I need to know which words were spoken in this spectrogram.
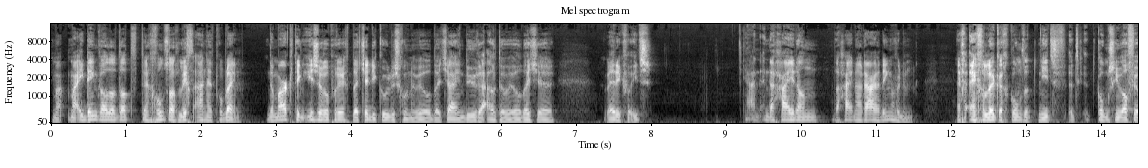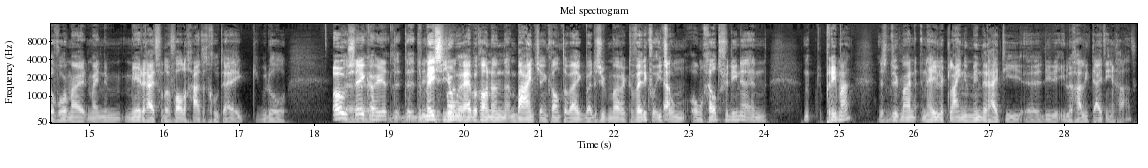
Maar, maar ik denk wel dat dat ten grondslag ligt aan het probleem. De marketing is erop gericht dat jij die coole schoenen wil, dat jij een dure auto wil, dat je, weet ik veel, iets. Ja, en, en daar, ga je dan, daar ga je dan rare dingen voor doen. En, en gelukkig komt het niet, het, het komt misschien wel veel voor, maar, maar in de meerderheid van de gevallen gaat het goed. Hè? Ik, ik bedoel, Oh, eh, zeker. De, de, meeste jongeren hebben gewoon een, een baantje, een krantenwijk bij de supermarkt of weet ik veel iets Ja. om, om geld te verdienen. En mm, prima. Er is natuurlijk maar een, een hele kleine minderheid die, eh, die de illegaliteit ingaat.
